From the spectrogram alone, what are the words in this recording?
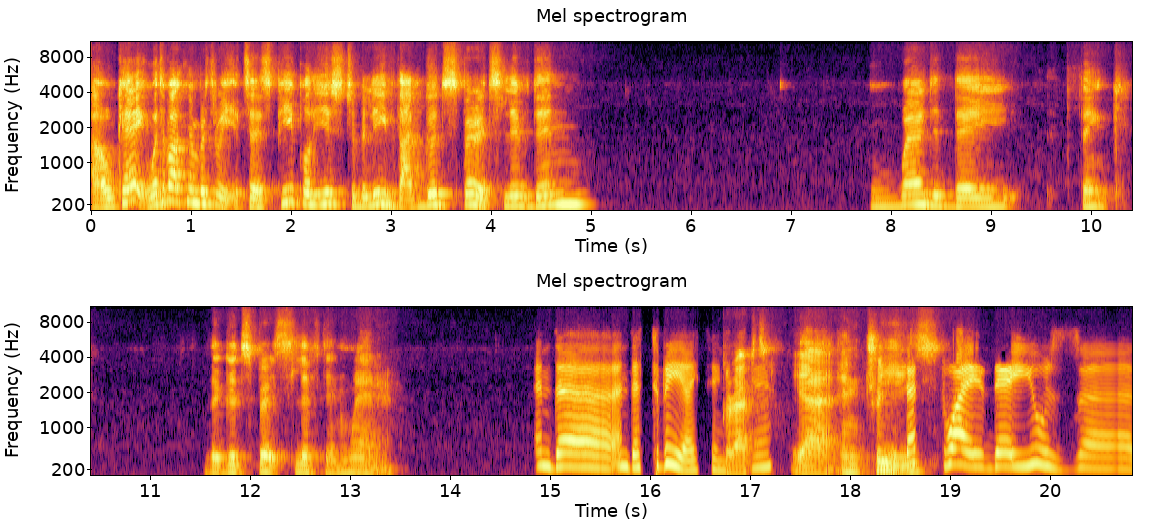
Okay, what about number three? It says people used to believe that good spirits lived in. Where did they think the good spirits lived in? Where? And the and the tree, I think. Correct. yeah? Yeah, in Mm, trees. That's why they use uh,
